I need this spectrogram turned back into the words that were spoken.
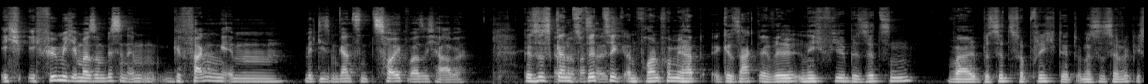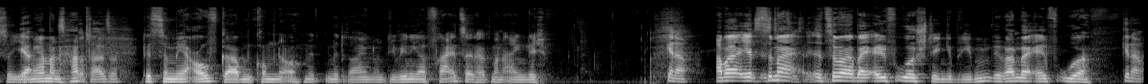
ich, ich fühle mich immer so ein bisschen im, gefangen im, mit diesem ganzen Zeug, was ich habe. Das ist Oder ganz was witzig. halt- Ein Freund von mir hat gesagt, er will nicht viel besitzen, weil Besitz verpflichtet. Und es ist ja wirklich so, je Ja, mehr man hat, brutal so. desto mehr Aufgaben kommen da auch mit, mit rein und je weniger Freizeit hat man eigentlich. Genau. Aber jetzt sind, wir, jetzt sind wir bei 11 Uhr stehen geblieben. Wir waren bei 11 Uhr. Genau.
